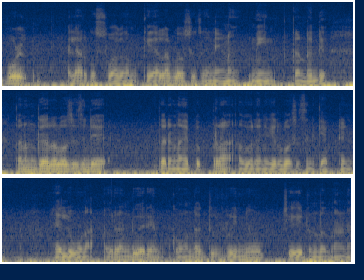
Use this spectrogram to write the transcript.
അപ്പോൾ എല്ലാവർക്കും സ്വാഗതം. കേരള ബ്ലാസ്റ്റേഴ്സ് തന്നെയാണ് മെയിൻ കണ്ടന്റ് കാരണം കേരള ബ്ലാസ്റ്റേഴ്സിന്റെ താരങ്ങളായ പെപ്ര അതുപോലെ തന്നെ കേരള ബ്ലാസ്റ്റേഴ്സിന്റെ ക്യാപ്റ്റൻ ആയ ലൂണ അവർ രണ്ടുപേരെയും കോണ്ടാക്റ്റ് റിന്യൂ ചെയ്തിട്ടുണ്ടെന്നാണ്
